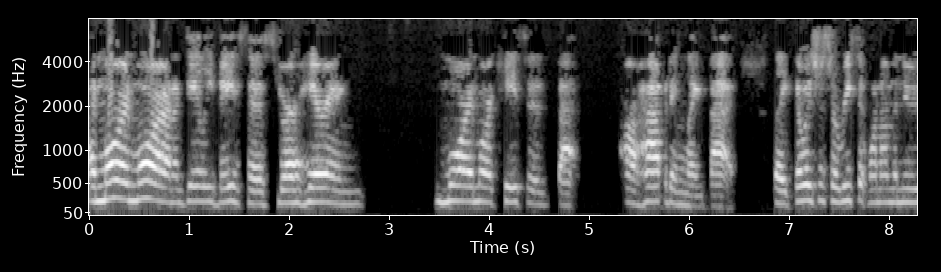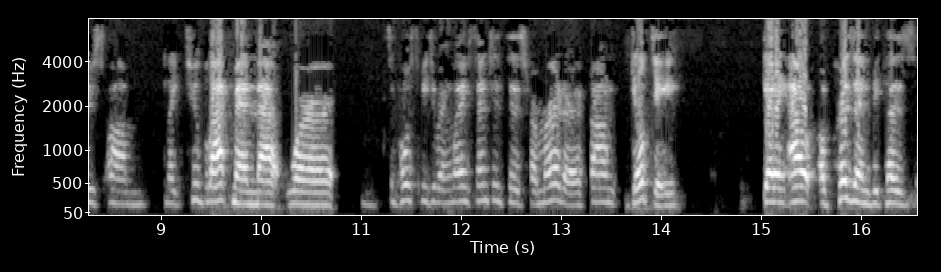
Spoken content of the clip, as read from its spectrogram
and more and more on a daily basis you're hearing more and more cases that are happening like that. Like there was just a recent one on the news, um, like two black men that were supposed to be doing life sentences for murder found guilty, getting out of prison because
